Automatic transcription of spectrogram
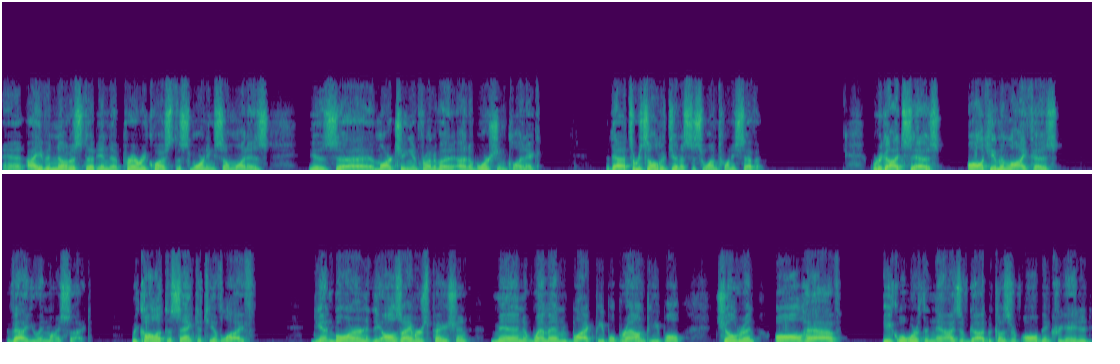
and I even noticed that in the prayer request this morning, someone is is uh, marching in front of a, an abortion clinic. That's a result of Genesis 1:27, where God says, "All human life has value in my sight." We call it the sanctity of life. The unborn, the Alzheimer's patient, men, women, black people, brown people, children, all have equal worth in the eyes of God because they've all been created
